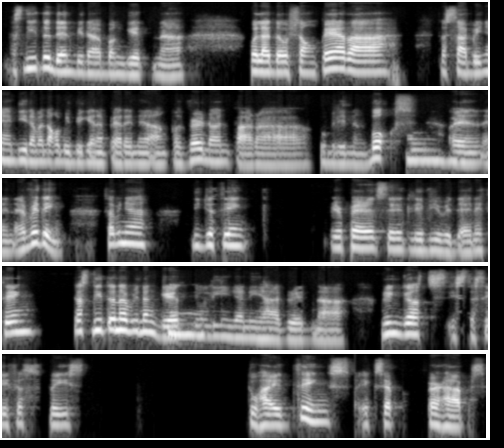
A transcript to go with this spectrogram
Tapos dito din binabanggit na wala daw siyang pera. Tapos sabi niya, hindi naman ako bibigyan ng pera ni Uncle Vernon para bumili ng books mm-hmm. and, and everything. Sabi niya, did you think your parents didn't leave you with anything? Tapos dito na binanggit mm-hmm. yung linya ni Hagrid na Gringotts is the safest place to hide things except perhaps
